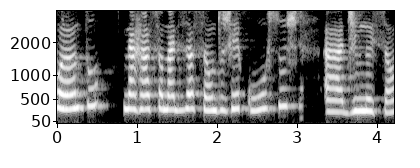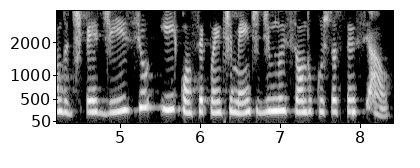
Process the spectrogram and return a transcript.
quanto na racionalização dos recursos, a diminuição do desperdício e, consequentemente, diminuição do custo assistencial.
